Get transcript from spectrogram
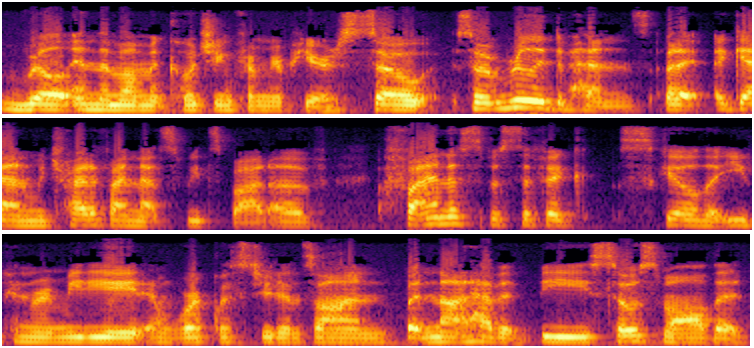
real in the moment coaching from your peers. So so it really depends. But again, we try to find that sweet spot of find a specific skill that you can remediate and work with students on, but not have it be so small that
